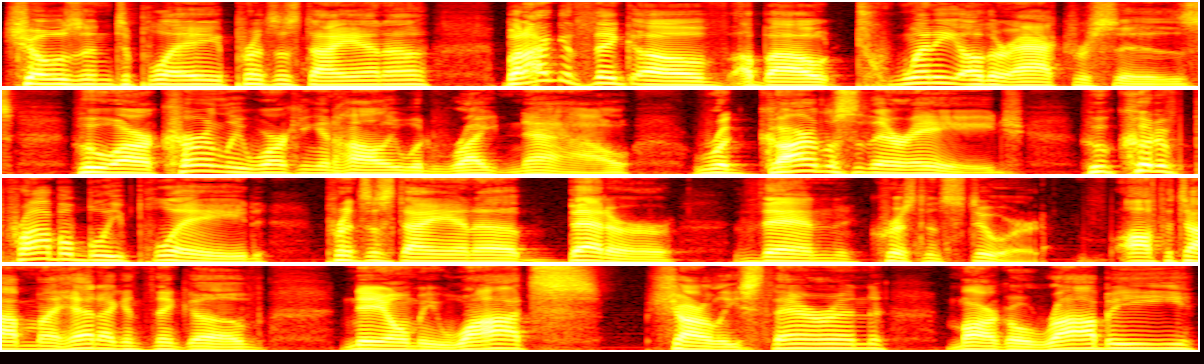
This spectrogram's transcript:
chosen to play Princess Diana, but I could think of about 20 other actresses who are currently working in Hollywood right now, regardless of their age, who could have probably played Princess Diana better than Kristen Stewart. Off the top of my head, I can think of Naomi Watts, Charlize Theron, Margot Robbie,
